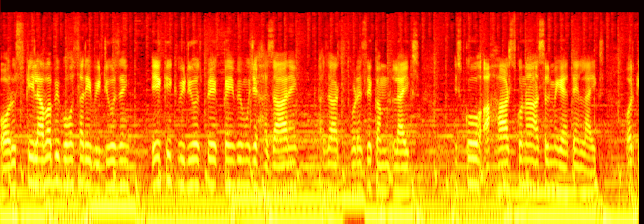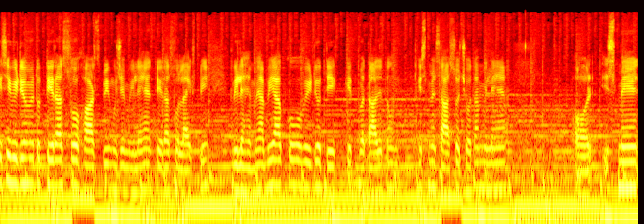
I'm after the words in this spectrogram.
और उसके अलावा भी बहुत सारी वीडियोज़ हैं। एक एक वीडियोज़ पे कहीं पे मुझे हज़ार हैं, हज़ार थोड़े से कम लाइक्स इसको, हार्ट्स को ना असल में कहते हैं लाइक्स और किसी वीडियो में तो 1300 हार्ट्स भी मुझे मिले हैं 1300 लाइक्स भी मिले हैं। मैं अभी आपको वो वीडियो देख के बता देता हूँ, इसमें सात सौ चौदह मिले हैं। और इसमें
